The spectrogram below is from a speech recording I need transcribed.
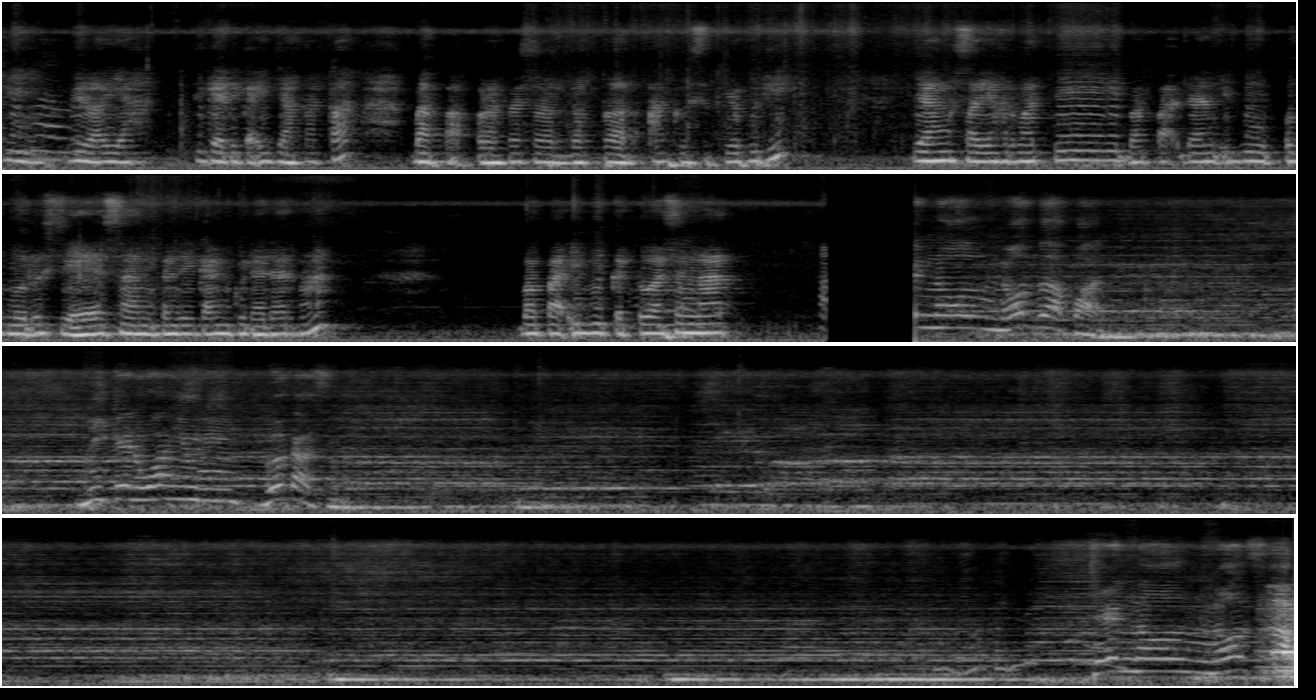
di wilayah 3 DKI Jakarta, Bapak Profesor Dr. Agus Setiabudi, yang saya hormati Bapak dan Ibu pengurus Yayasan Pendidikan Gunadarma, Bapak Ibu Ketua Senat. 008 Niken Wahyuni Bekasi C008 Niken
